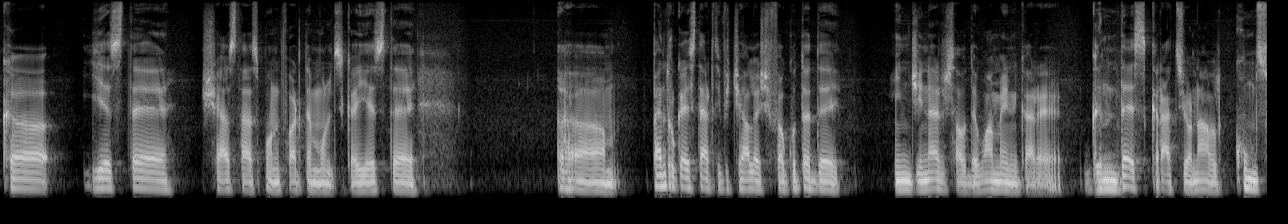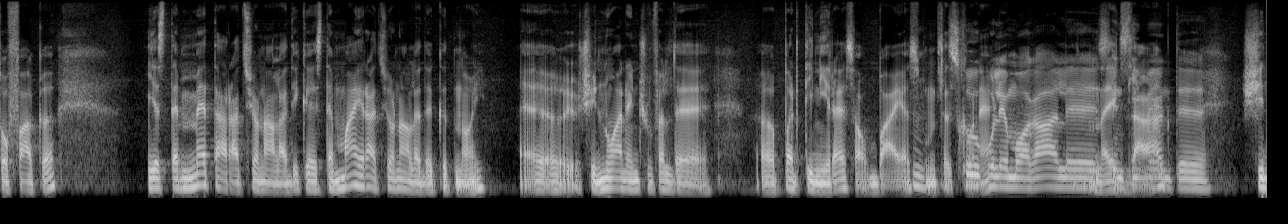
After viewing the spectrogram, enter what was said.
că este și asta spun foarte mulți, că este uh, pentru că este artificială și făcută de ingineri sau de oameni care gândesc rațional cum să o facă, este meta-rațională, adică este mai rațională decât noi uh, și nu are niciun fel de uh, părtinire sau bias, cum se spune. Scrupule morale, exact. sentimente. Și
